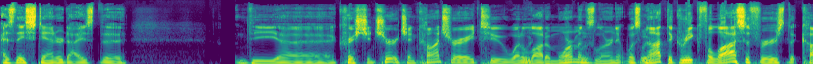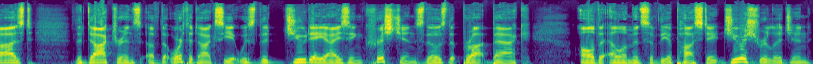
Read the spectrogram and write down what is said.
as they standardized the the uh, Christian church. And contrary to what a lot of Mormons learn, it was not the Greek philosophers that caused the doctrines of the orthodoxy. It was the Judaizing Christians, those that brought back all the elements of the apostate Jewish religion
